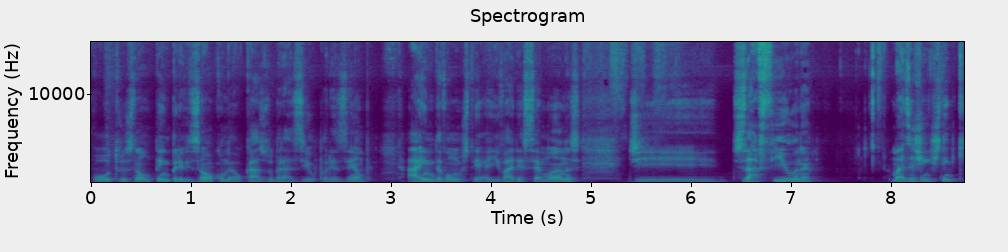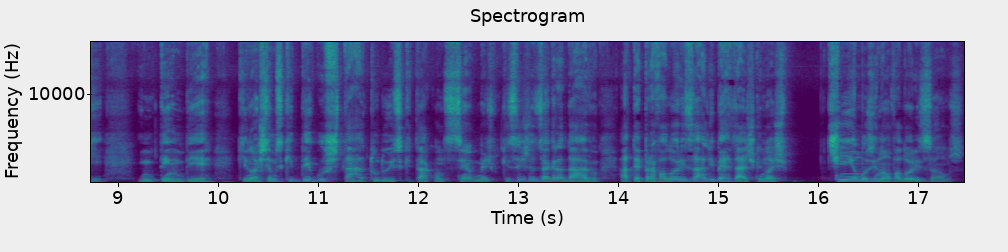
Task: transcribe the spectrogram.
outros não têm previsão, como é o caso do Brasil, por exemplo. Ainda vamos ter aí várias semanas de desafio, né? Mas a gente tem que entender que nós temos que degustar tudo isso que está acontecendo, mesmo que seja desagradável, até para valorizar a liberdade que nós tínhamos e não valorizamos,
